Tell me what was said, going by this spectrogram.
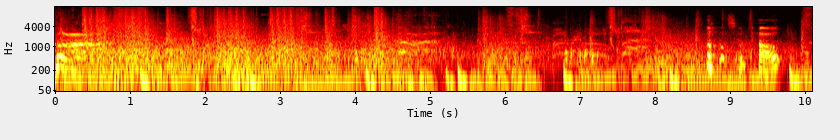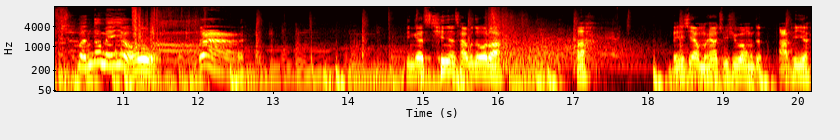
哈！想 跑，门都没有！啊！应该是清的差不多了，好了，等一下我们还要继续玩我们的 RP 啊。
